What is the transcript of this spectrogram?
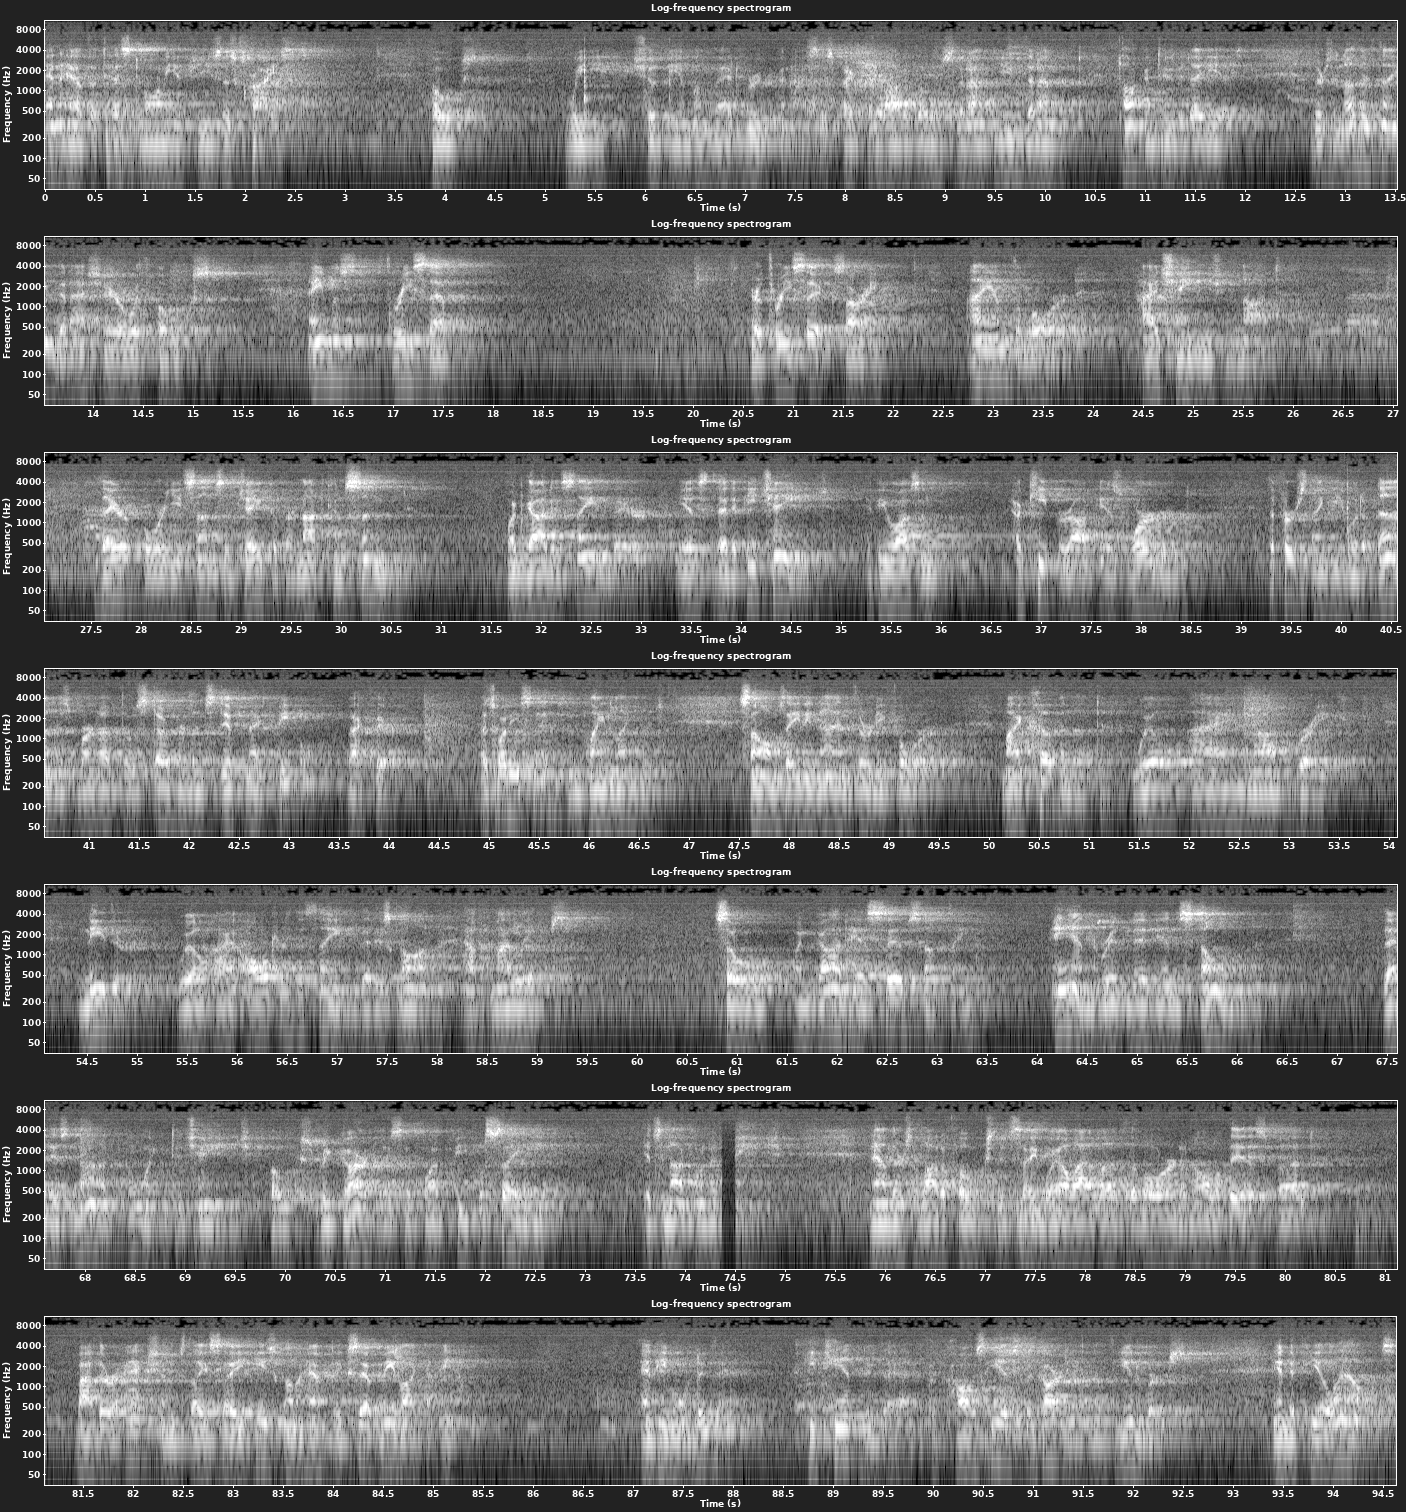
and have the testimony of Jesus Christ. Folks, we should be among that group, and I suspect a lot of those that I'm, you that I'm talking to today is. There's another thing that I share with folks. Amos 3 7. or 3 6, sorry. I am the Lord, I change not. Therefore, ye sons of Jacob are not consumed. What God is saying there is that if he changed, if he wasn't a keeper of his word, the first thing he would have done is burn up those stubborn and stiff-necked people back there. That's what he says in plain language. Psalms 89, 34. My covenant will I not break, neither will I alter the thing that is gone out of my lips. So when God has said something and written it in stone, that is not going to change, folks, regardless of what people say. It's not going to change. Now, there's a lot of folks that say, well, I love the Lord and all of this, but by their actions, they say he's going to have to accept me like I am. And he won't do that. He can't do that because he is the guardian of the universe. And if he allows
